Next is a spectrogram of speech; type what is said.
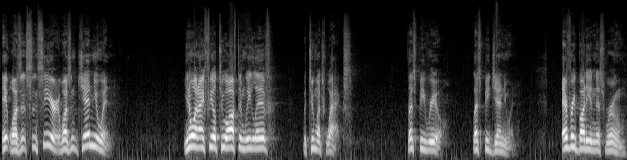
It wasn't sincere, it wasn't genuine. You know what I feel too often we live? With too much wax. Let's be real. Let's be genuine. Everybody in this room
